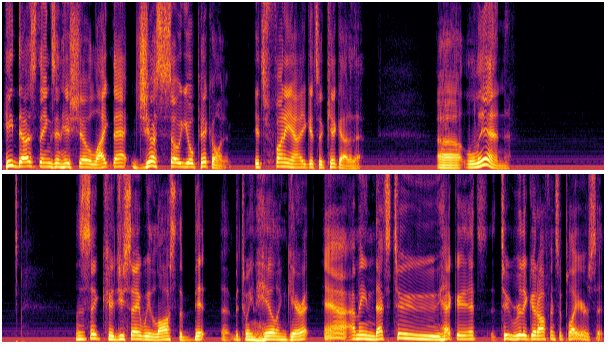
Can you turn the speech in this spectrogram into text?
He does things in his show like that just so you'll pick on him. It's funny how he gets a kick out of that. Uh, Lynn, let's say, could you say we lost the bit uh, between Hill and Garrett? Yeah, I mean that's two heck, that's two really good offensive players that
